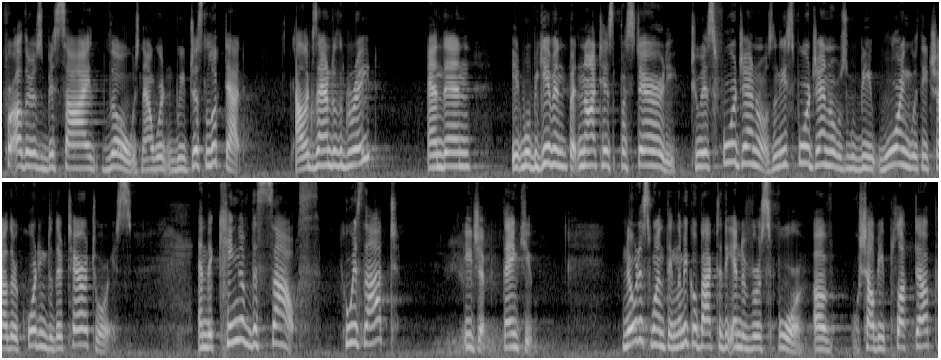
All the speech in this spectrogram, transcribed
for others beside those. Now we have just looked at Alexander the Great, and then it will be given, but not to his posterity, to his four generals. And these four generals would be warring with each other according to their territories. And the king of the south, who is that? Egypt. Thank you. Notice one thing. Let me go back to the end of verse 4 of shall be plucked up.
